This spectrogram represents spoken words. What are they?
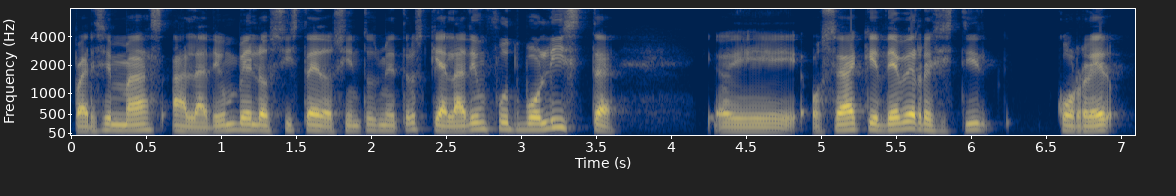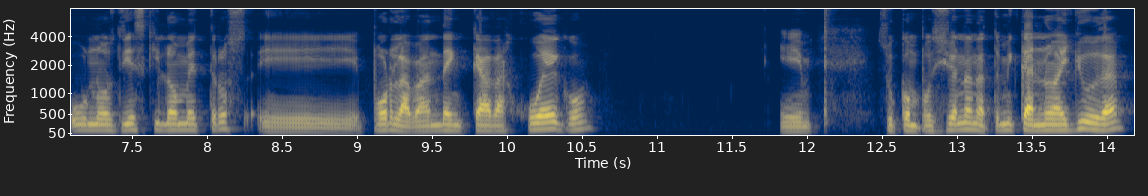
parece más a la de un velocista de 200 metros que a la de un futbolista. Eh, o sea que debe resistir correr unos 10 kilómetros eh, por la banda en cada juego. Eh, su composición anatómica no ayuda.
